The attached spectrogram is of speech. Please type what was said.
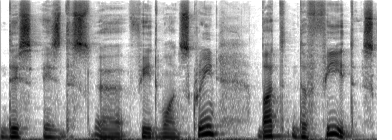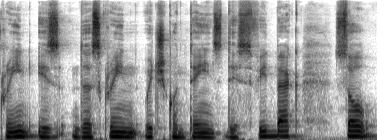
this is the uh, feed one screen but the feed screen is the screen which contains this feedback. So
